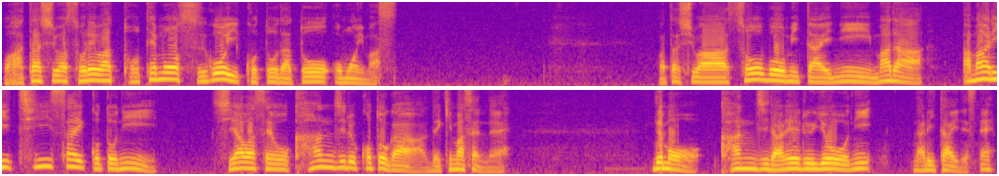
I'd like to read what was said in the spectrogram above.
私はそれはとてもすごいことだと思います。私は祖母みたいにまだあまり小さいことに幸せを感じることができませんね。でも感じられるようになりたいですね。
